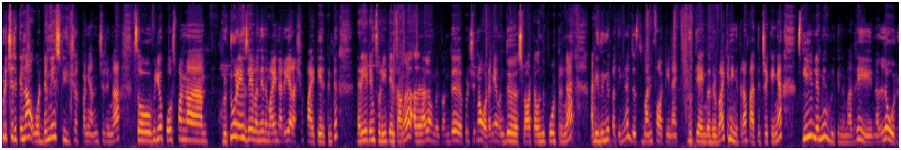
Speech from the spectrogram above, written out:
பிடிச்சிருக்குன்னா உடனே ஸ்க்ரீன்ஷாட் பண்ணி அனுப்பிச்சிருங்க. ஸோ வீடியோ போஸ்ட் பண்ண ஒரு டூ டேஸ்லேயே வந்து இந்த மாதிரி நிறைய ரஷ் அப் ஆகிட்டே இருக்குன்ட்டு நிறைய டைம் சொல்லிட்டே இருக்காங்க. அதனால உங்களுக்கு வந்து பிடிச்சிருக்குன்னா உடனே வந்து ஸ்லாட்டை வந்து போட்டுருங்க. அண்ட் இதுவுமே பார்த்தீங்கன்னா ஜஸ்ட் ஒன் ஃபார்ட்டி நைன் நூற்றி ஐம்பது ரூபாய்க்கு நீங்கள் இதெல்லாம் பார்த்துட்டு இருக்கீங்க. ஸ்லீவ்லேயுமே உங்களுக்கு இந்த மாதிரி நல்ல ஒரு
